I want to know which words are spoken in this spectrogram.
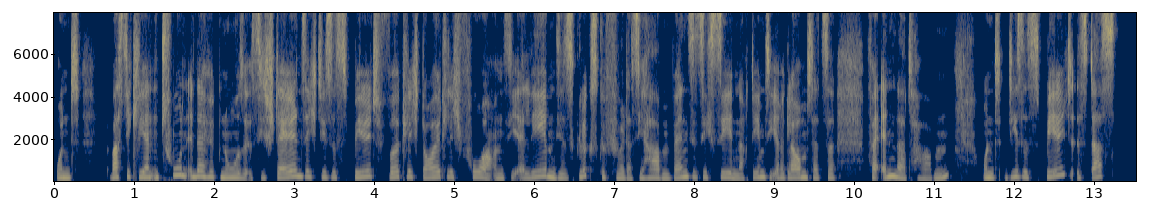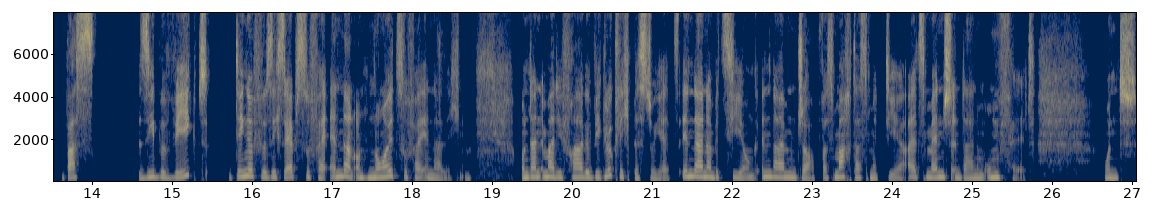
Und was die Klienten tun in der Hypnose ist, sie stellen sich dieses Bild wirklich deutlich vor und sie erleben dieses Glücksgefühl, das sie haben, wenn sie sich sehen, nachdem sie ihre Glaubenssätze verändert haben. Und dieses Bild ist das, was sie bewegt, Dinge für sich selbst zu verändern und neu zu verinnerlichen. Und dann immer die Frage, wie glücklich bist du jetzt in deiner Beziehung, in deinem Job? Was macht das mit dir als Mensch in deinem Umfeld? Und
